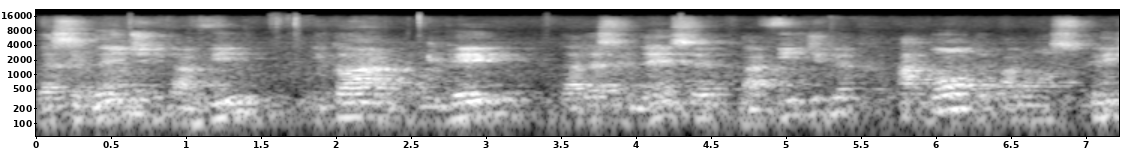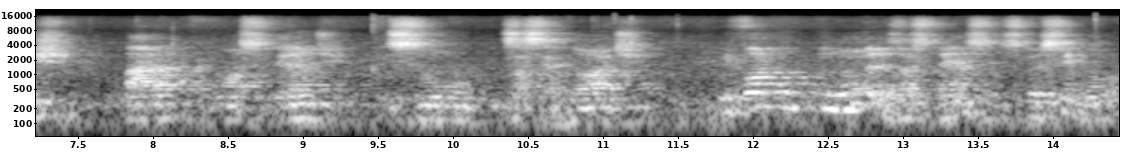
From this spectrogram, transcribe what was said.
descendente de Davi, e claro, um rei da descendência davídica, aponta para o nosso Cristo para o nosso grande e sumo sacerdote. E foram inúmeras as bênçãos que o Senhor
